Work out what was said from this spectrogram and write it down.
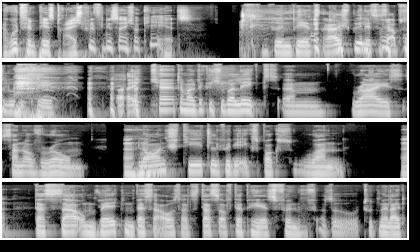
Na gut, für ein PS3-Spiel finde ich es eigentlich okay jetzt. Für ein PS3-Spiel ist es absolut okay. Äh, Ich hätte mal wirklich überlegt, ähm, Rise, Son of Rome. Launch-Titel für die Xbox One. Ja. Das sah um Welten besser aus als das auf der PS5. Also tut mir leid.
